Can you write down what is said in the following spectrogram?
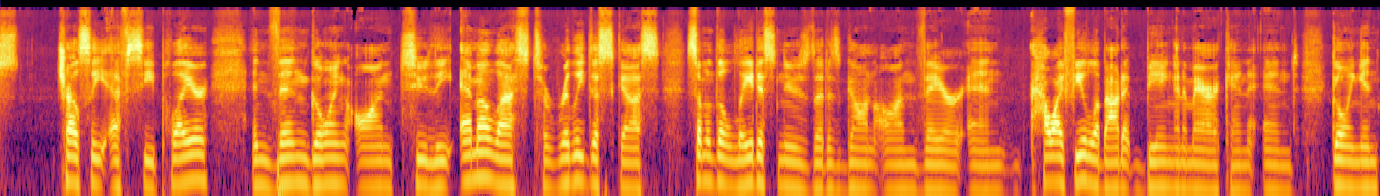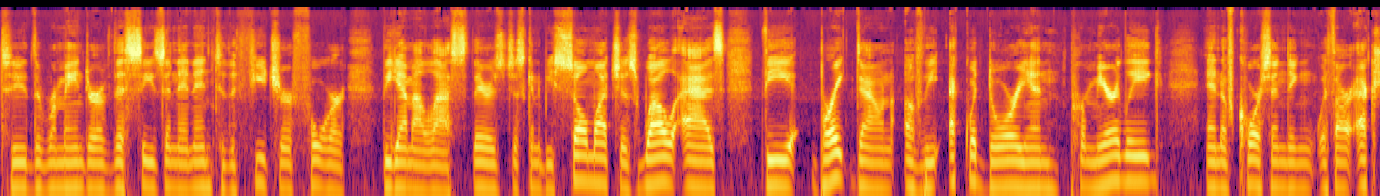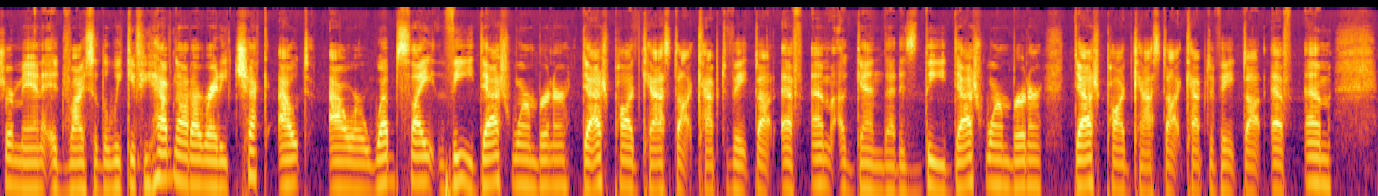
Chelsea FC player, and then going on to the MLS to really discuss some of the latest news that has gone on there and how I feel about it being an American and going into the remainder of this season and into the future for the MLS. There's just going to be so much, as well as the breakdown of the Ecuadorian Premier League and of course ending with our extra man advice of the week. If you have not already, check out our website, the-wormburner-podcast.captivate.fm. Again, that is the-wormburner-podcast.captivate.fm.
